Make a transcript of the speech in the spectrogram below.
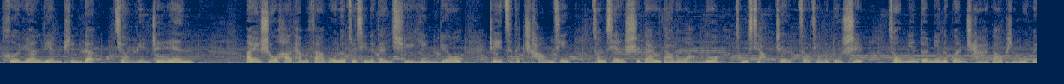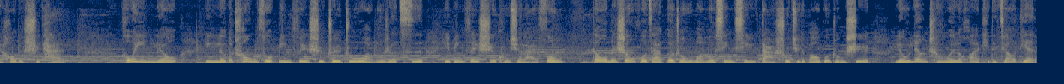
河源连平的九连真人。八月十五号，他们发布了最新的单曲《引流》。这一次的场景从现实带入到了网络，从小镇走进了都市，从面对面的观察到屏幕背后的试探。何为引流？引流的创作并非是追逐网络热词，也并非是空穴来风。当我们生活在各种网络信息与大数据的包裹中时，流量成为了话题的焦点，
